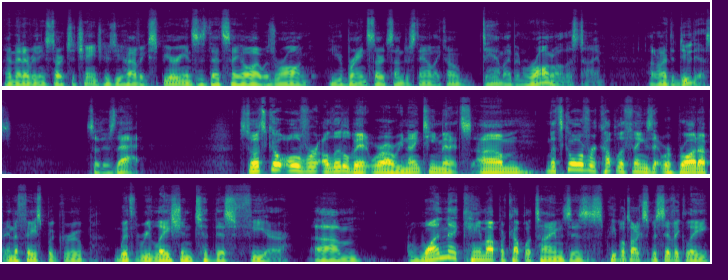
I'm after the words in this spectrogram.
And then everything starts to change because you have experiences that say, Oh, I was wrong. Your brain starts to understand, like, Oh, damn, I've been wrong all this time. I don't have to do this. So there's that. So let's go over a little bit. Where are we? 19 minutes. Um, let's go over a couple of things that were brought up in the Facebook group with relation to this fear. Um, one that came up a couple of times is people talk specifically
